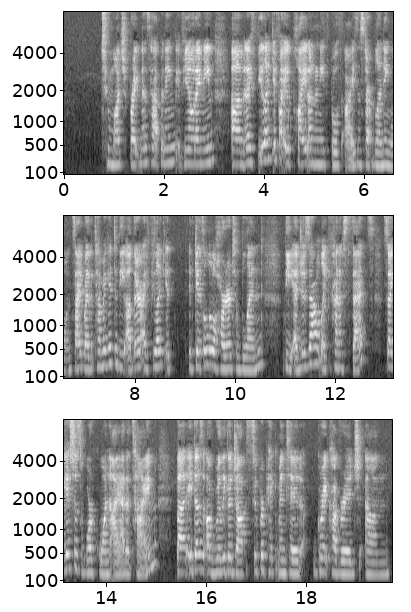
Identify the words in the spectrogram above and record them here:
too much brightness happening, if you know what I mean. Um, and I feel like if I apply it underneath both eyes and start blending one side, by the time I get to the other, I feel like it, it gets a little harder to blend the edges out, like kind of sets. So I guess just work one eye at a time. But it does a really good job, super pigmented, great coverage. Um,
